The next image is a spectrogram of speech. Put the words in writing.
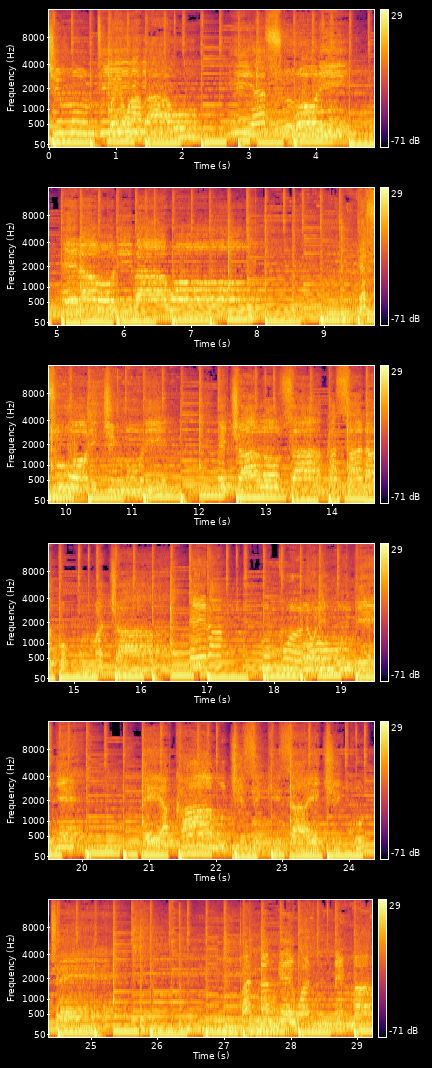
kimu nti wewabaawo yesu. Oli era olibaawo yesu oli kimuli ekyalooza kasanako ku bannange wannema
